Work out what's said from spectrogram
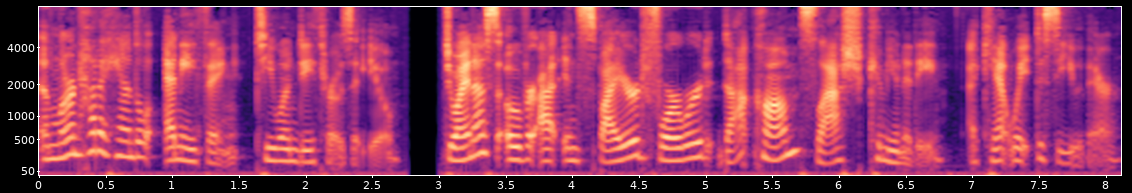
and learn how to handle anything T1D throws at you. Join us over at inspiredforward.com slash community. I can't wait to see you there.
